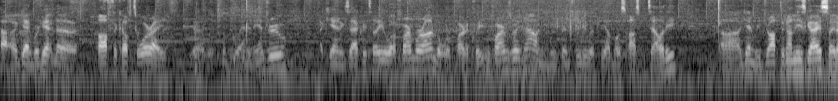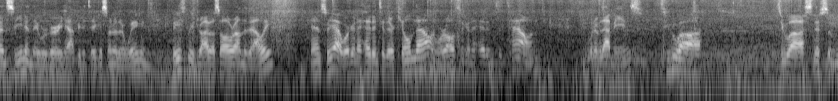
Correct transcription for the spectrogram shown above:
Uh, again, we're getting a off-the-cuff tour. I uh, from Glenn and Andrew. I can't exactly tell you what farm we're on, but we're part of Clayton Farms right now, and we've been treated with the utmost hospitality. Uh, again, we dropped it on these guys sight unseen, and they were very happy to take us under their wing and basically drive us all around the valley. And so yeah, we're gonna head into their kiln now, and we're also gonna head into town, whatever that means, to uh, to uh, sniff some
